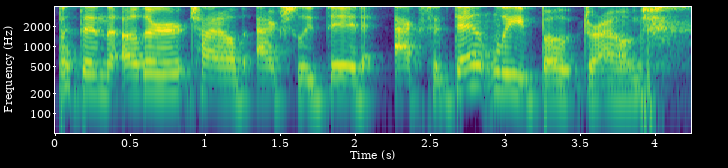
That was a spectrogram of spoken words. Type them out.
But then the other child actually did accidentally boat drown.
